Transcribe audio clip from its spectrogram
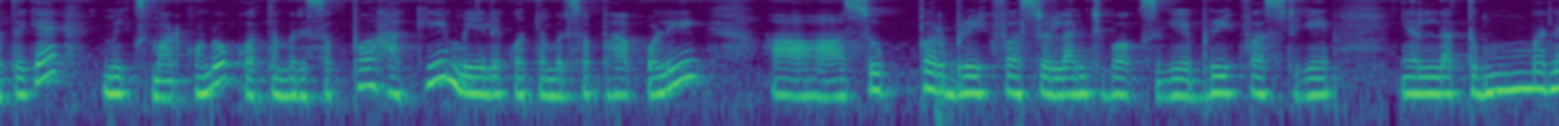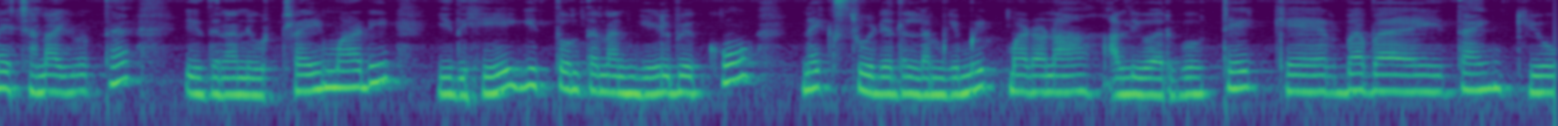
ಜೊತೆಗೆ ಮಿಕ್ಸ್ ಮಾಡಿಕೊಂಡು ಕೊತ್ತಂಬರಿ ಸೊಪ್ಪು ಹಾಕಿ ಮೇಲೆ ಕೊತ್ತಂಬರಿ ಸೊಪ್ಪು ಹಾಕ್ಕೊಳ್ಳಿ ಸೂಪರ್ ಬ್ರೇಕ್ಫಾಸ್ಟ್ ಲಂಚ್ ಬಾಕ್ಸ್ಗೆ ಬ್ರೇಕ್ಫಾಸ್ಟ್ಗೆ ಎಲ್ಲ ತುಂಬಾ ಚೆನ್ನಾಗಿರುತ್ತೆ. ಇದನ್ನು ನೀವು ಟ್ರೈ ಮಾಡಿ. ಇದು ಹೇಗಿತ್ತು ಅಂತ ನನಗೆ ಹೇಳಬೇಕು. ನೆಕ್ಸ್ಟ್ ವೀಡಿಯೋದಲ್ಲಿ ನಮಗೆ ಮೀಟ್ ಮಾಡೋಣ. ಅಲ್ಲಿವರೆಗೂ take care bye bye thank you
